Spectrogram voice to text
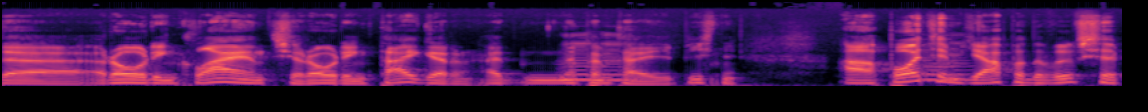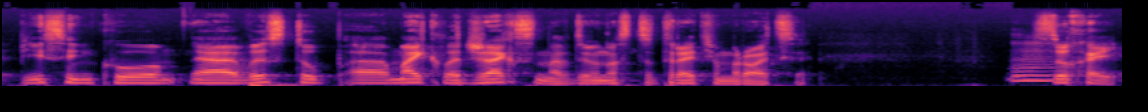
а, Roaring Lion чи Roaring Tiger, не пам'ятаю її пісні. А потім я подивився пісеньку, е, виступ е, Майкла Джексона в 93-му році. Слухай,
